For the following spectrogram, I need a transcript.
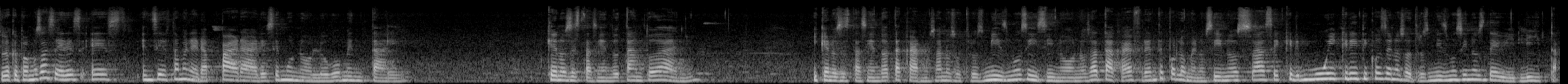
Lo que podemos hacer es, es, en cierta manera, parar ese monólogo mental que nos está haciendo tanto daño y que nos está haciendo atacarnos a nosotros mismos y si no nos ataca de frente, por lo menos sí nos hace muy críticos de nosotros mismos y nos debilita.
